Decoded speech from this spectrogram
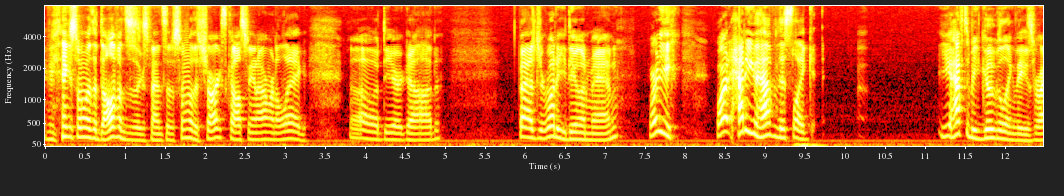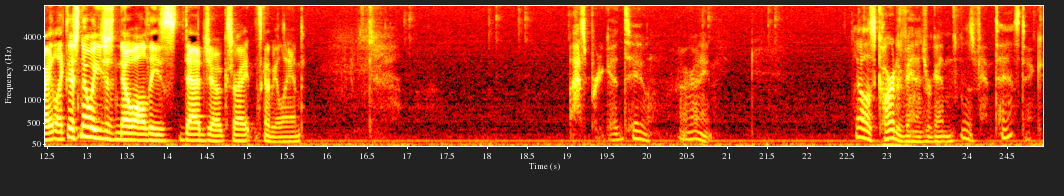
If you think swim with the dolphins is expensive, swim with the sharks cost me an arm and a leg. Oh dear God, Badger, what are you doing, man? Where do you, what? How do you have this like? You have to be googling these, right? Like, there's no way you just know all these dad jokes, right? It's gonna be land. That's pretty good too. All right. Look at all this card advantage we're getting. This is fantastic.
